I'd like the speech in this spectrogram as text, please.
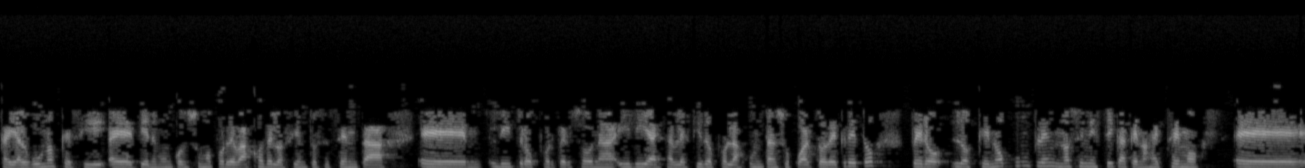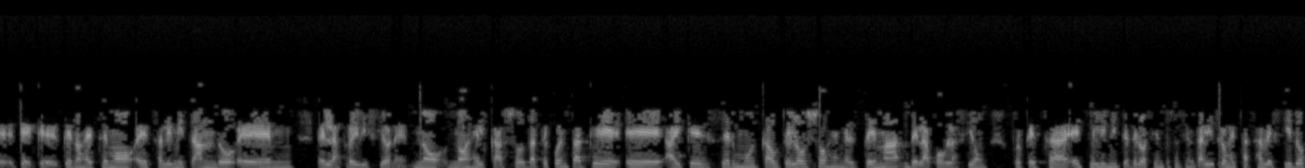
que hay algunos que sí eh, tienen un consumo por debajo de los 160 eh, litros por persona y día establecidos por la Junta en su cuarto decreto, pero los que no cumplen no significa que nos estemos eh, que, nos estemos en, las prohibiciones. No, no es el caso. Date cuenta que eh, hay que ser muy cautelosos en el tema de la población, porque este límite de los 160 litros está establecido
